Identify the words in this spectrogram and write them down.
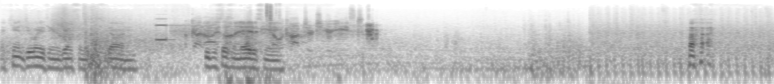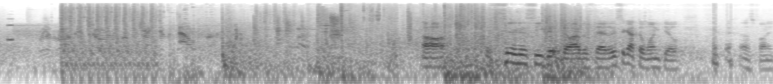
I can't do anything against him with this gun. He just doesn't notice me. Helicopter to your east. We have lost control of objective Alpha. oh, as soon as he did though, I was dead. At least I got the one kill. that was funny.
